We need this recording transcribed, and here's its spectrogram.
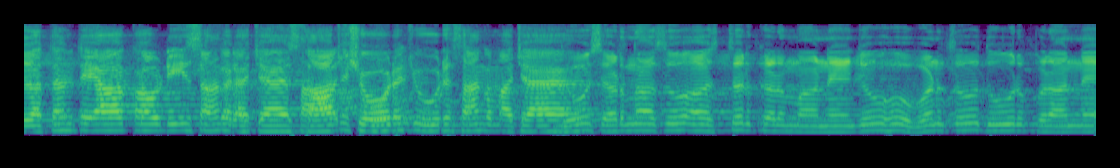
ਰਤਨ ਤਿਆ ਕੌਡੀ ਸੰਗ ਰਚੈ ਸਾਚ ਛੋੜ ਝੂਠ ਸੰਗ ਮਚੈ। ਜੋ ਸ਼ਰਨਾ ਸੋ ਅਸਤਰ ਕਰਮਾਨੇ ਜੋ ਹੋਵਣ ਸੋ ਦੂਰ ਪ੍ਰਾਨੇ।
